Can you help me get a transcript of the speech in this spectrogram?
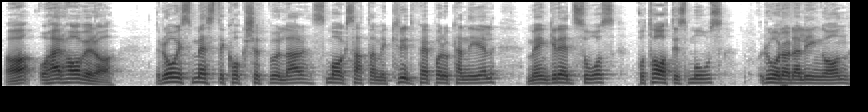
Ja, och här har vi då Roys mästerkockköttbullar smaksatta med kryddpeppar och kanel med en gräddsås, potatismos, rårörda lingon.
